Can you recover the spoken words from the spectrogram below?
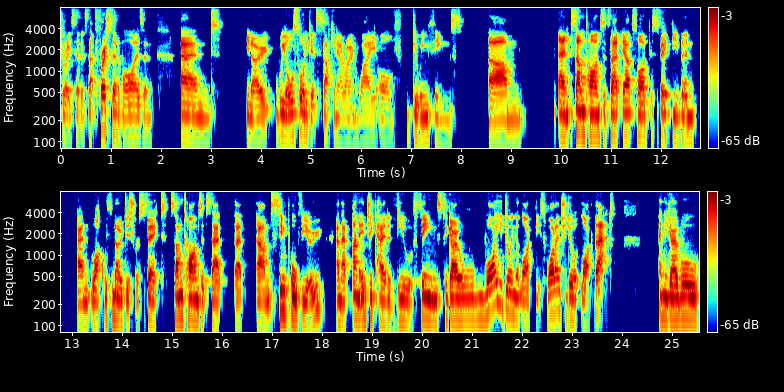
Sheree said, it's that fresh set of eyes and and you know we all sort of get stuck in our own way of doing things, um, and sometimes it's that outside perspective and and like with no disrespect, sometimes it's that that um, simple view and that uneducated view of things to go, why are you doing it like this? Why don't you do it like that? And you go, well,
